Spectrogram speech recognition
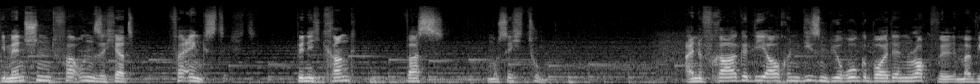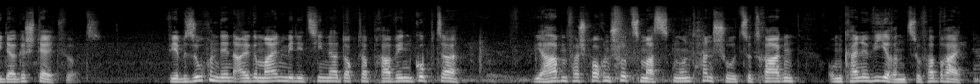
Die Menschen verunsichert, verängstigt. Bin ich krank? Was muss ich tun? Eine Frage, die auch in diesem Bürogebäude in Rockville immer wieder gestellt wird. Wir besuchen den Allgemeinmediziner Dr. Pravin Gupta. Wir haben versprochen, Schutzmasken und Handschuhe zu tragen, um keine Viren zu verbreiten.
